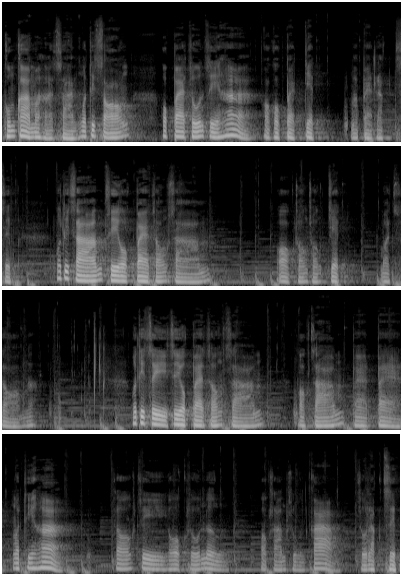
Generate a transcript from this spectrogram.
คุ้มค่ามหาศาลงวดที่สองหกแปดศูนย์สี่ห้าออกหกแปดเจ็ดมาแปดหลักสิบงวดที่สามสี่หกแปดสองสามออกสองสองเจ็ดมาสองนะงวดที่สี่สี่หกแปดสองสามออกสามแปดแปดงวดที่ห้าสองสี่หกศูนย์หนึ่ง ออกสามศูนย์เก้าศูนย์หลักสิบ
